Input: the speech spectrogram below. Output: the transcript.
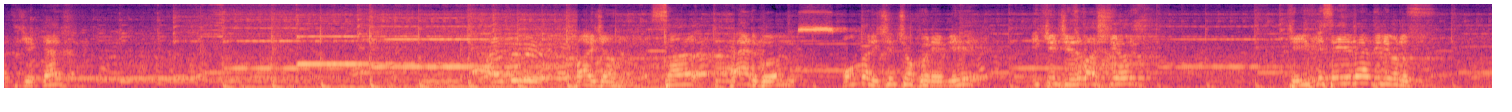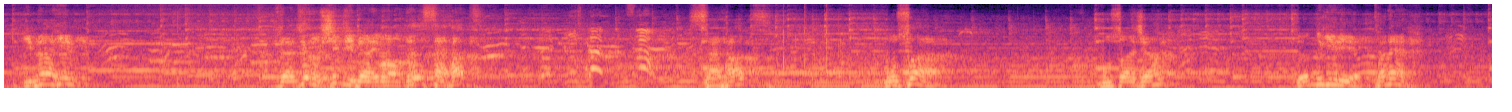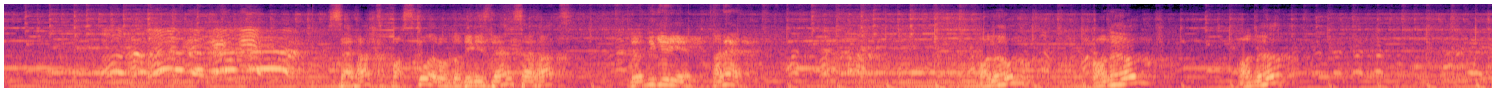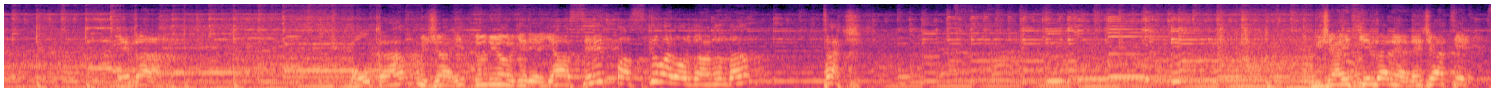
edecekler. Baycan'sa her gol onlar için çok önemli. İkinci yarı başlıyor. Keyifli seyirler diliyoruz. İbrahim. Düzeltiyorum. Şimdi İbrahim aldı. Serhat. Serhat. Musa. Musa Can. Döndü geriye. Taner. Serhat baskı var orada Deniz'den. Serhat döndü geriye. Taner. Anıl. Anıl. Anıl. Emrah. Volkan Mücahit dönüyor geriye. Yasin baskı var orada Anıl'dan. Taç. Mücahit girdi araya. Necati.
